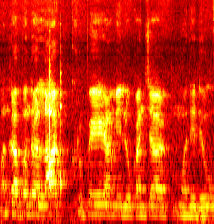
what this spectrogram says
पंधरा पंधरा लाख रुपये आम्ही लोकांच्या मध्ये देऊ.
